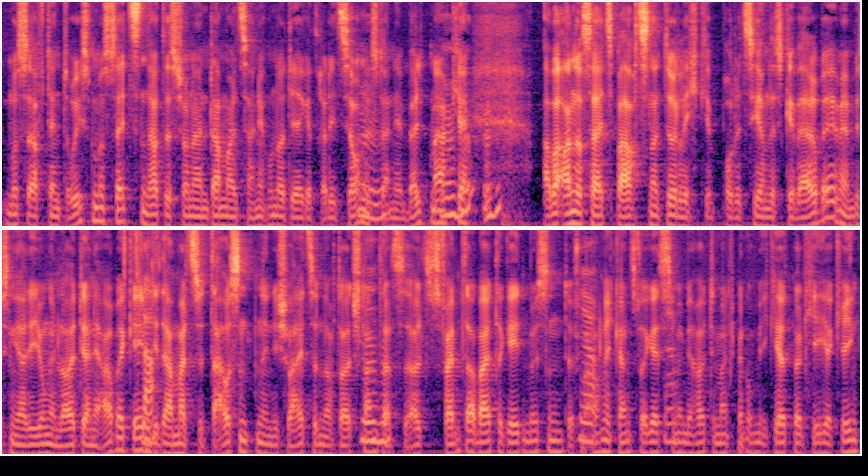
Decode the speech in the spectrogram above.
muss auf den Tourismus setzen, hat es schon ein, damals eine 100-jährige Tradition, ist mhm. eine Weltmarke. Aber andererseits braucht es natürlich produzierendes Gewerbe. Wir müssen ja die jungen Leute eine Arbeit geben, Klar. die damals zu Tausenden in die Schweiz und nach Deutschland mhm. als, als Fremdarbeiter gehen müssen. Dürfen ja. wir auch nicht ganz vergessen, ja. wenn wir heute manchmal umgekehrt welche hier kriegen.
